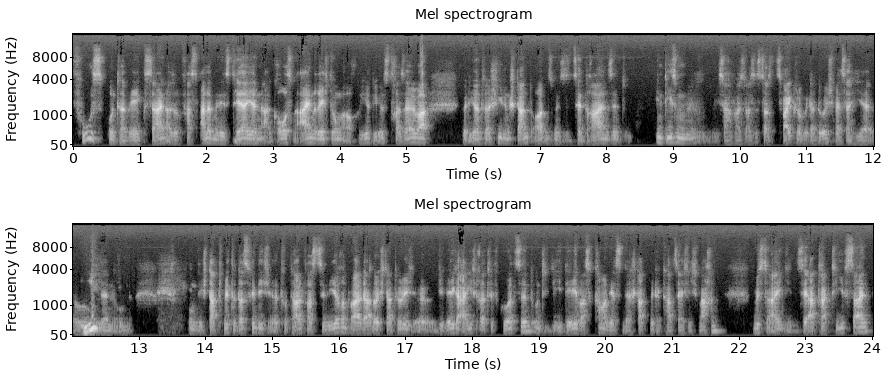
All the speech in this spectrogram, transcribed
Fuß unterwegs sein. Also fast alle Ministerien, großen Einrichtungen, auch hier die Östra selber mit ihren verschiedenen Standorten, zumindest die zentralen, sind in diesem, ich sage was, was ist das, zwei Kilometer Durchmesser hier mhm. denn, um, um die Stadtmitte. Das finde ich äh, total faszinierend, weil dadurch natürlich äh, die Wege eigentlich relativ kurz sind und die Idee, was kann man jetzt in der Stadtmitte tatsächlich machen, müsste eigentlich sehr attraktiv sein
